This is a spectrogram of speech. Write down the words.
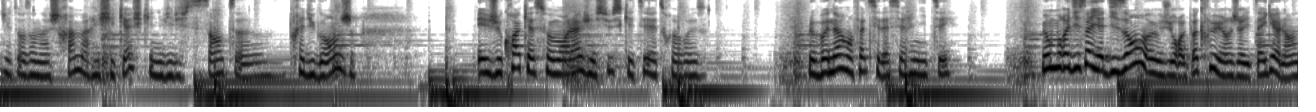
J'étais dans un ashram à Rishikesh, qui est une ville sainte euh, près du Gange. Et je crois qu'à ce moment-là, j'ai su ce qu'était être heureuse. Le bonheur, en fait, c'est la sérénité. Mais on m'aurait dit ça il y a 10 ans, euh, j'aurais pas cru, hein, j'aurais ta gueule. Hein.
